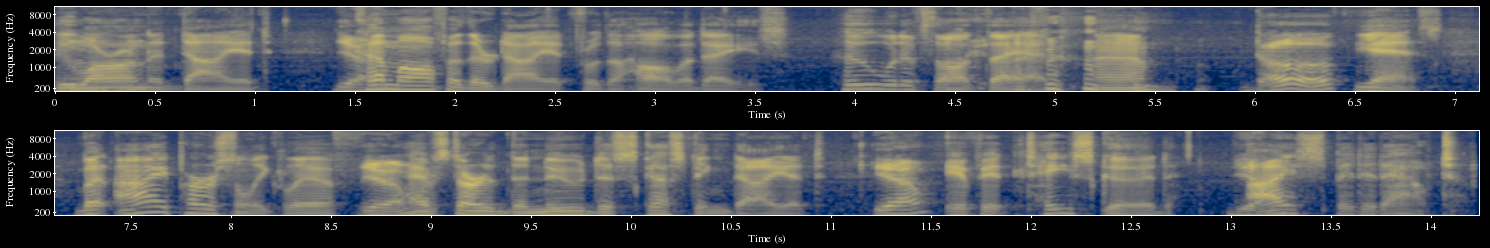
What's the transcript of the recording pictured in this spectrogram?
who are on a diet Mm-hmm. Yeah. come off of their diet for the holidays. Who would have thought that? huh? Duh. Yes. But I personally, Cliff, Yeah. have started the new disgusting diet. Yeah. If it tastes good, Yeah. I spit it out.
